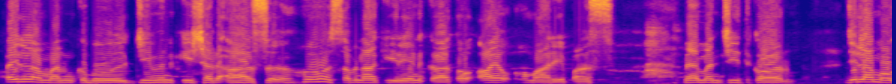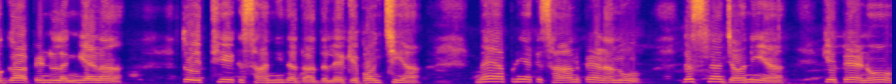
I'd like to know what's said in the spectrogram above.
ਪਹਿਲਾ ਮਨ ਕਬੂਲ ਜੀਵਨ ਕੀ ਛੜ ਆਸ ਹੋ ਸਭਨਾ ਕੀ ਰੇਣ ਕਾ ਤੋ ਆਇਓ ਹਮਾਰੇ ਪਾਸ। ਮੈਂ ਮਨਜੀਤ ਕੌਰ ਜ਼ਿਲ੍ਹਾ ਮੋਗਾ ਪਿੰਡ ਲੰਗਿਆਣਾ ਤੋਂ ਇੱਥੇ ਕਿਸਾਨੀ ਦਾ ਦੱਦ ਲੈ ਕੇ ਪਹੁੰਚੀ ਮੈਂ ਆਪਣੀਆਂ ਕਿਸਾਨ ਭੈਣਾਂ ਨੂੰ ਦੱਸਣਾ ਚਾਹੁੰਦੀ ਹਾਂ ਕਿ ਭੈਣੋ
